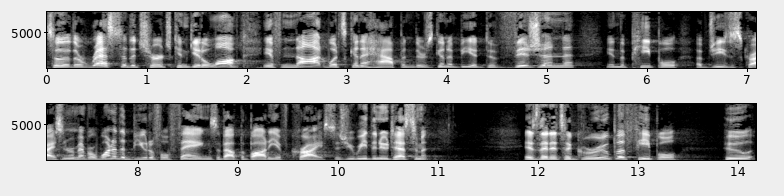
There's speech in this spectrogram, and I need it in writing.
so that the rest of the church can get along. If not, what's going to happen? There's going to be a division in the people of Jesus Christ. And remember, one of the beautiful things about the body of Christ as you read the New Testament is that it's a group of people who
